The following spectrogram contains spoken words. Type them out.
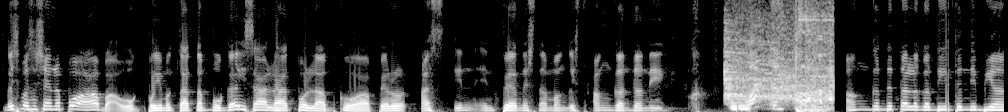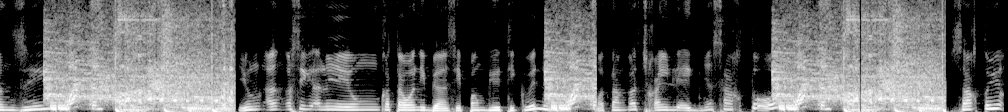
Guys, pasasya na po ah. Ba, huwag po yung magtatampo guys ha. Lahat po love ko ha. Pero as in, in fairness naman guys, ang ganda ni... ang ganda talaga dito ni Beyonce. Yung, ang, kasi ano niya, yung katawan ni Beyonce, pang beauty queen eh. Matangkad, tsaka yung leeg niya, sakto oh. Sakto yung,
